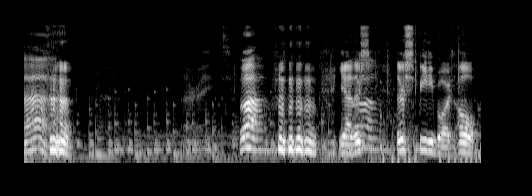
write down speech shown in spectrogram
Ah, ah. Ah. yeah, there's Ah. there's speedy boys. Oh,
